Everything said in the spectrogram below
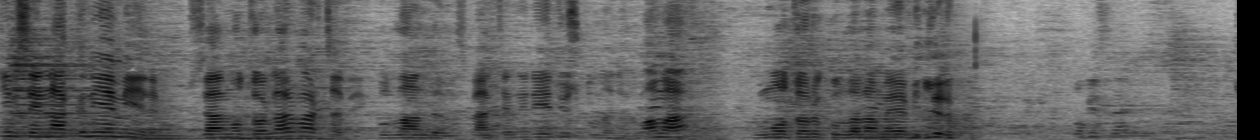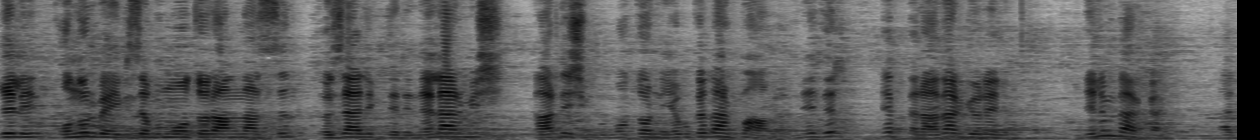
Kimsenin hakkını yemeyelim. Güzel motorlar var tabi kullandığımız. Ben Tenere 700 kullanıyorum ama bu motoru kullanamayabilirim. O yüzden gelin Onur Bey bize bu motoru anlatsın. Özellikleri nelermiş? Kardeşim bu motor niye bu kadar pahalı? Nedir? Hep beraber görelim. Gidelim Berkay. Hadi.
